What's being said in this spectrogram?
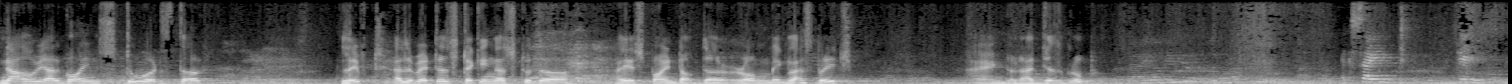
Now we are going towards the lift elevators taking us to the highest point of the Rong May Glass Bridge and Rajyash group. excited. Kurana Sahib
